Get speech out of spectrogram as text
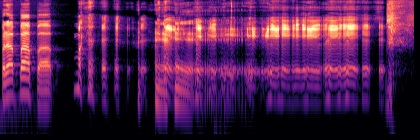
Ba-da-ba-ba. Hey.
